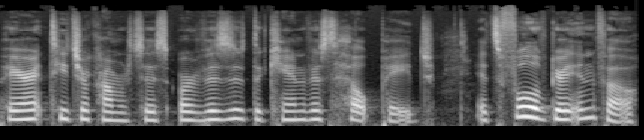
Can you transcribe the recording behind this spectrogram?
parent teacher conferences or visit the Canvas help page. It's full of great info.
